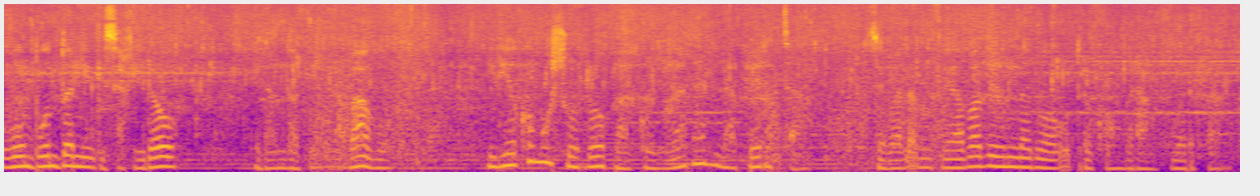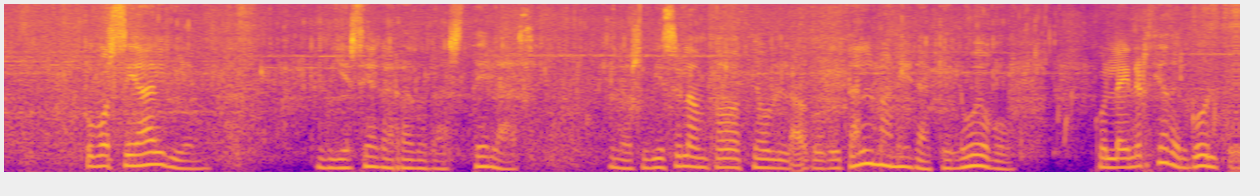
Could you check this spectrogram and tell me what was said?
hubo un punto en el que se giró, mirando hacia el lavabo, y vio como su ropa colgada en la percha se balanceaba de un lado a otro con gran fuerza, como si alguien hubiese agarrado las telas y las hubiese lanzado hacia un lado, de tal manera que luego, con la inercia del golpe,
